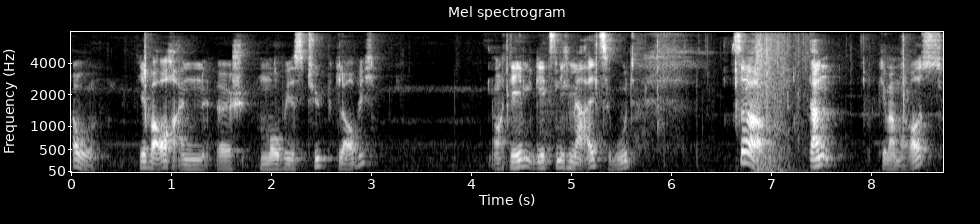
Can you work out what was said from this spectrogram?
Oh, hier war auch ein äh, Mobius-Typ, glaube ich. Auch dem geht es nicht mehr allzu gut. So, dann gehen wir mal raus.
